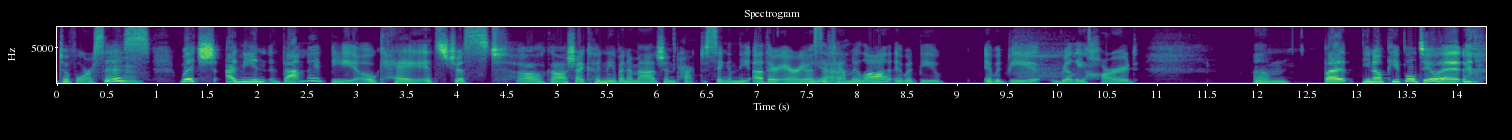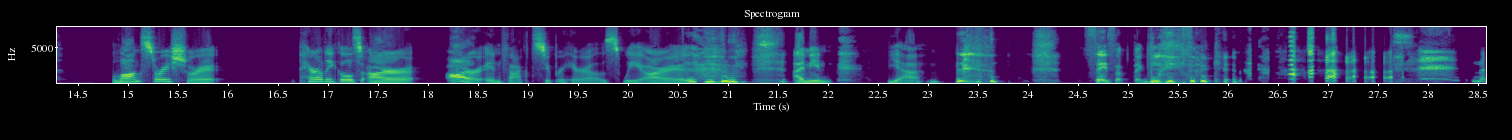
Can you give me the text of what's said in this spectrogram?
divorces, mm-hmm. which I mean, that might be okay. It's just, oh gosh, I couldn't even imagine practicing in the other areas yeah. of family law. It would be, it would be really hard. Um, but you know, people do it. Long story short, paralegals are are in fact superheroes. We are I mean, yeah. Say something, please. no,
